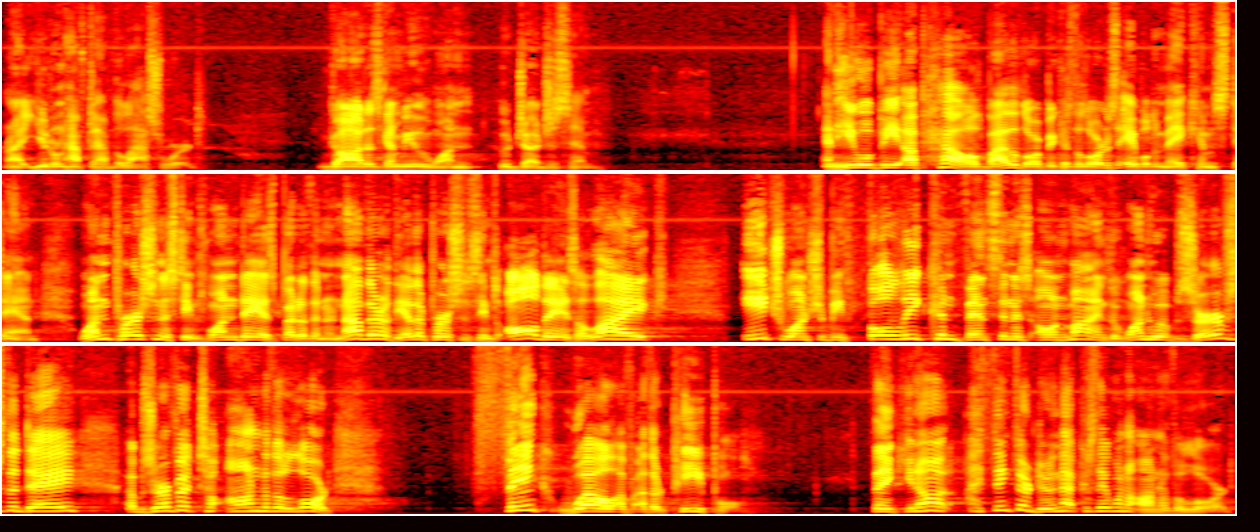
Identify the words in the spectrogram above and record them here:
right? You don't have to have the last word. God is going to be the one who judges him. And he will be upheld by the Lord because the Lord is able to make him stand. One person esteems one day as better than another, the other person esteems all days alike. Each one should be fully convinced in his own mind. The one who observes the day, observe it to honor the Lord. Think well of other people. Think, you know what? I think they're doing that because they want to honor the Lord.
